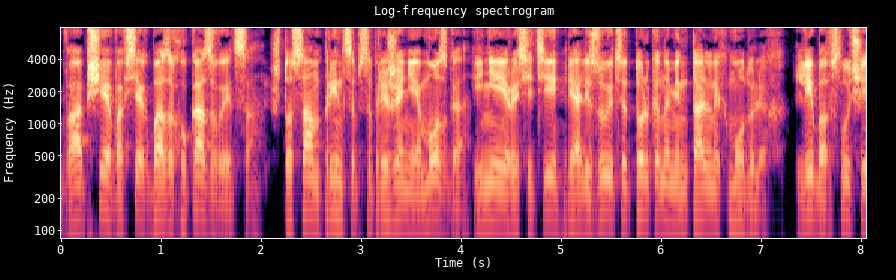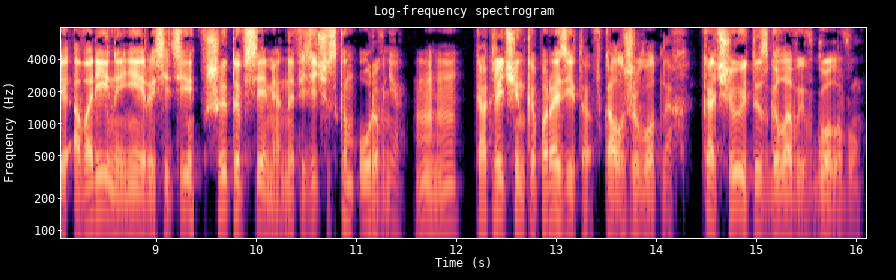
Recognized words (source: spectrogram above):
Вообще во всех базах указывается, что сам принцип сопряжения мозга и нейросети реализуется только на ментальных модулях. Либо в случае аварийной нейросети вшито в семя на физическом уровне. Угу. Как личинка паразита в кал животных. Кочует из головы в голову.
